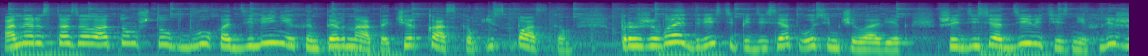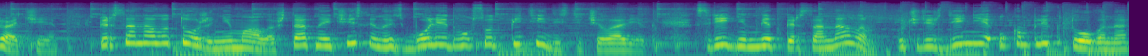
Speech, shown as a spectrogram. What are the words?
Она рассказала о том, что в двух отделениях интерната, Черкасском и Спасском, проживает 258 человек, 69 из них лежачие. Персонала тоже немало, штатная численность более 250 человек. Средним медперсоналом учреждение укомплектовано,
